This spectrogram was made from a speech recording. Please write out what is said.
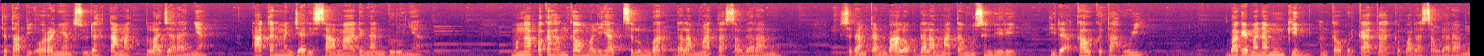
tetapi orang yang sudah tamat pelajarannya akan menjadi sama dengan gurunya. Mengapakah engkau melihat selumbar dalam mata saudaramu, sedangkan balok dalam matamu sendiri tidak kau ketahui? Bagaimana mungkin engkau berkata kepada saudaramu,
